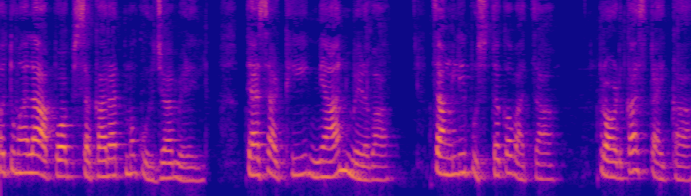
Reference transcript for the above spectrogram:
व तुम्हाला आपोआप सकारात्मक ऊर्जा मिळेल. त्यासाठी ज्ञान मिळवा. चांगली पुस्तकं वाचा. ब्रॉडकास्ट ऐका.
